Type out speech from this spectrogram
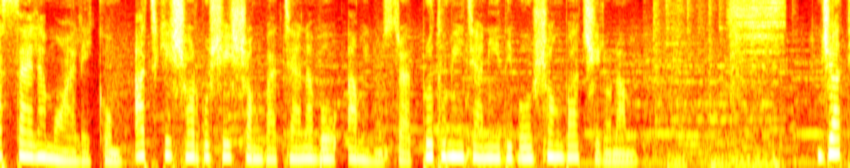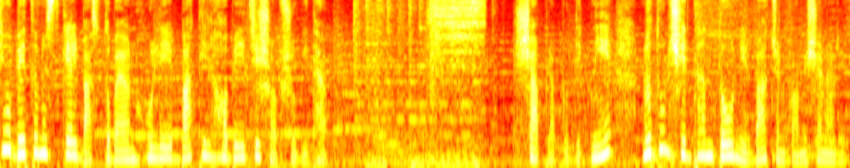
আসসালামু আলাইকুম। আজকে সর্বশেষ সংবাদ জানাব আমি নুসরাত। প্রথমেই জানিয়ে দেব সংবাদ শিরোনাম। জাতীয় বেতন স্কেল বাস্তবায়ন হলে বাতিল হবে যেসব সুবিধা। শাপলা প্রতীক নিয়ে নতুন সিদ্ধান্ত নির্বাচন কমিশনারের।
